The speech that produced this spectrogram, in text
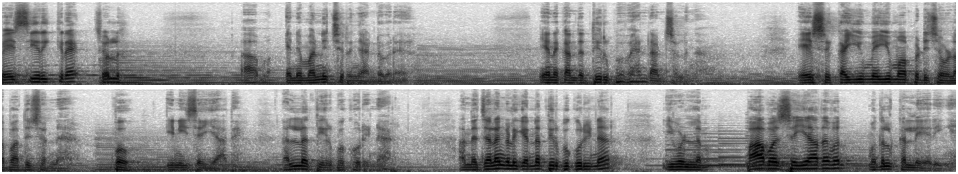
பேசியிருக்கிறேன் சொல்லு. ஆமாம் என்னை மன்னிச்சிருங்க ஆண்டவரே. எனக்கு அந்த தீர்ப்பு வேண்டான்னு சொல்லுங்க. ஏசு கையும் பிடிச்சவளை பார்த்து சொன்னார் போ இனி செய்யாதே. நல்ல தீர்ப்பு கூறினார். அந்த ஜனங்களுக்கு என்ன தீர்ப்பு கூறினார்? இவள் பாவம் செய்யாதவன் முதல் கல்லை எறிங்க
